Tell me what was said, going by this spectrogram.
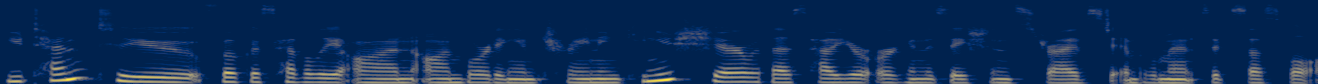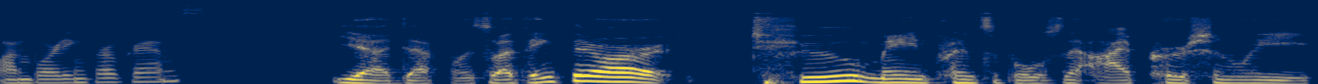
you tend to focus heavily on onboarding and training. Can you share with us how your organization strives to implement successful onboarding programs? Yeah, definitely. So I think there are two main principles that I personally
